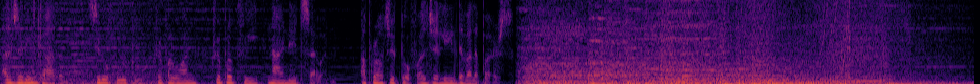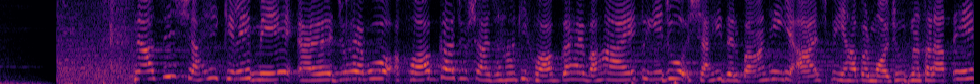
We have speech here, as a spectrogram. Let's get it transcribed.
Al Jalil garden zero four two triple one triple three nine eight seven a project of Al Jalil developers. ناظرین شاہی قلعے میں جو ہے وہ خواب کا جو شاہ جہاں کی خواب کا ہے، وہاں آئے تو یہ جو شاہی دربان ہیں، یہ آج بھی یہاں پر موجود نظر آتے ہیں۔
